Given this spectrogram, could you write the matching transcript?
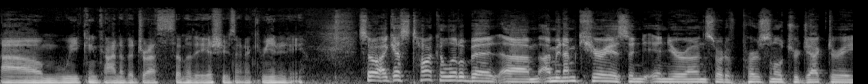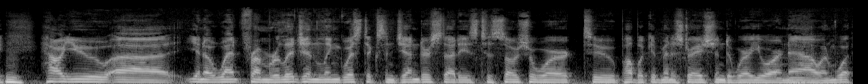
um, we can kind of address some of the issues in a community. So I guess talk a little bit. Um, I mean, I'm curious in, in your own sort of personal trajectory, mm. how you uh, you know went from religion, linguistics, and gender studies to social work to public administration to where you are now, and what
